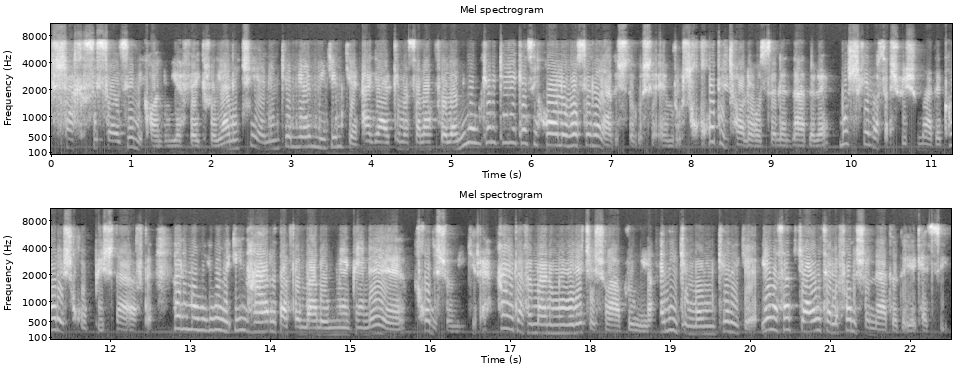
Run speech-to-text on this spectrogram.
شخصی سازی می‌کنیم یه فکر رو. یعنی چی؟ یعنی اینکه میایم میگیم که اگر که مثلا فلانی ممکنه که یه کسی حال و حوصله نداشته باشه امروز. خودش حال و حوصله نداره. مشکل واسش پیش اومده. کارش خوب پیش نرفته. ولی ما میگیم این هر دفعه منو می‌بینه خودشو می‌گیره. هر دفعه منو می‌بینه چشم ابرو میاد. یعنی اینکه ممکنه که یا مثلا جواب تلفنشو نداده یه کسی.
